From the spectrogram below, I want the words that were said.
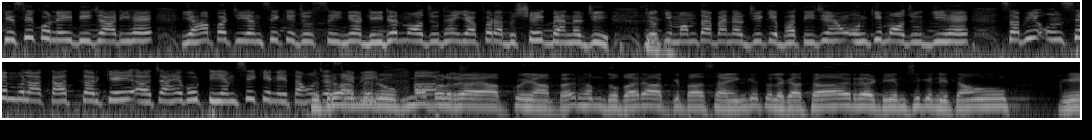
किसी को नहीं दी जा रही है। यहाँ पर टीएमसी के जो सीनियर लीडर मौजूद हैं या फिर अभिषेक बनर्जी जो कि ममता बनर्जी के भतीजे हैं उनकी मौजूदगी है। सभी उनसे मुलाकात करके चाहे वो टीएमसी के नेता हों जैसे रोकना पड़ रहा है आपको यहाँ पर। हम दोबारा आपके पास आएँगे तो लगातार डीएमसी के नेताओं के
